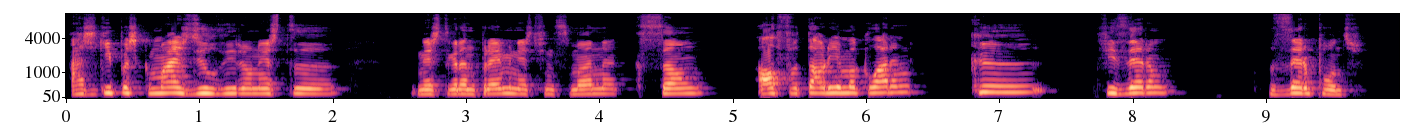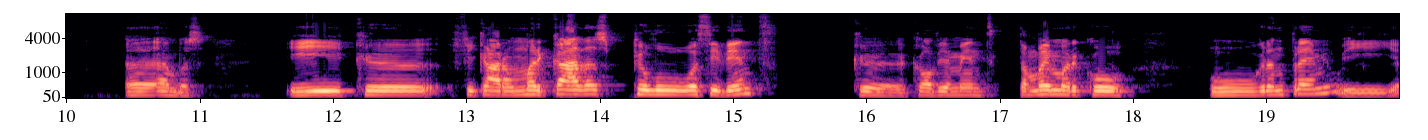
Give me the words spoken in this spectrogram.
às equipas que mais desiludiram neste, neste grande prémio, neste fim de semana, que são Alfa Tauri e McLaren, que fizeram zero pontos, eh, ambas. E que ficaram marcadas pelo acidente, que, que obviamente também marcou o grande prémio e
